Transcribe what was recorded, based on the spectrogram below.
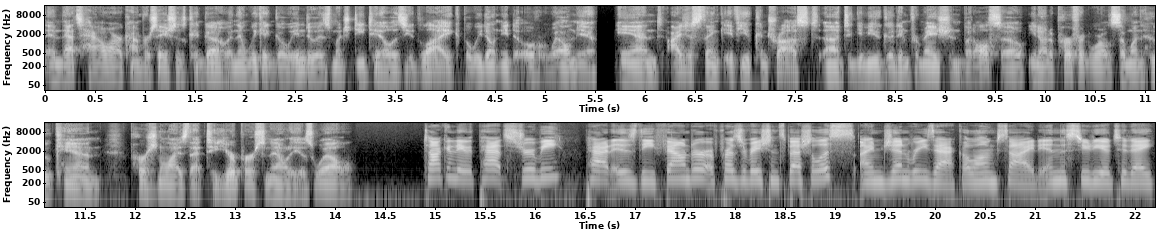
And that's how our conversations can go. And then we can go into as much detail as you'd like, but we don't need to overwhelm you. And I just think if you can trust uh, to give you good information, but also, you know, in a perfect world, someone who can personalize that to your personality as well. Talking today with Pat Strubbe. Pat is the founder of Preservation Specialists. I'm Jen Rizak alongside in the studio today.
